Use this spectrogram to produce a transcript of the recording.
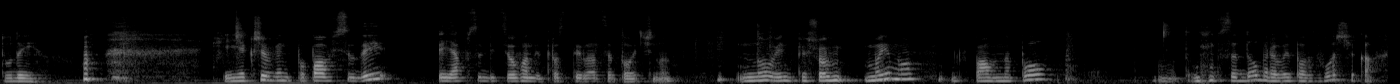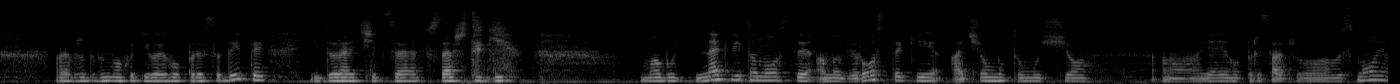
туди. І якщо б він попав сюди, я б собі цього не простила, це точно. Ну, він пішов мимо, впав на пол. Тому все добре, випав з горщика. Але вже давно хотіла його пересадити. І, до речі, це все ж таки, мабуть, не квітоноси, а нові ростики. А чому? Тому що а, я його пересаджувала весною.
